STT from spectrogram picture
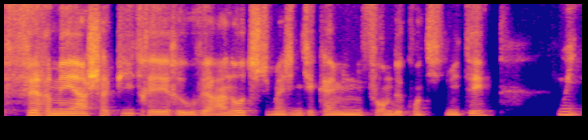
fermé un chapitre et réouvert un autre. J'imagine qu'il y a quand même une forme de continuité. Oui.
